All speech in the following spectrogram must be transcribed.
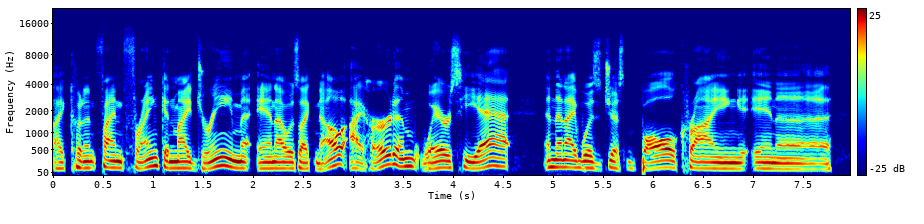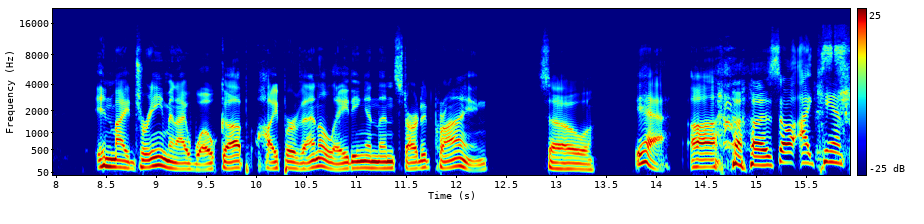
I couldn't find Frank in my dream, and I was like, no, I heard him. Where's he at? And then I was just ball crying in a in my dream and I woke up hyperventilating and then started crying. So, yeah. Uh, so I can't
